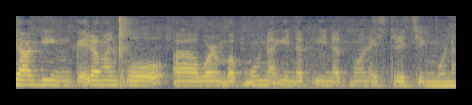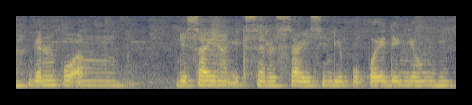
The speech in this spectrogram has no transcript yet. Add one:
jogging. Kailangan po ah, warm up muna, inat-inat muna, stretching muna. Ganun po ang design ng exercise. Hindi po pwedeng yung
